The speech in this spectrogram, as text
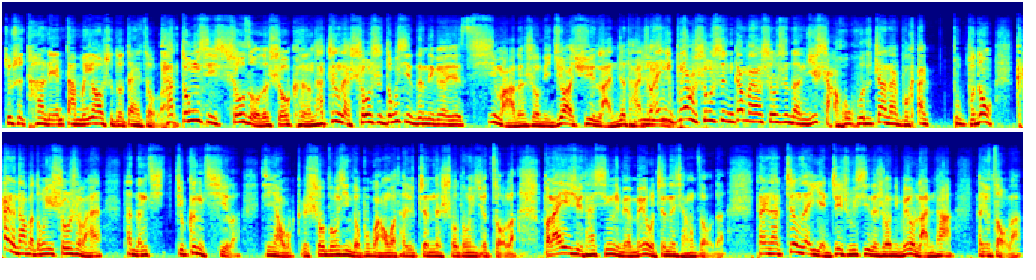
就是他连大门钥匙都带走了。他东西收走的时候，可能他正在收拾东西的那个戏码的时候，你就要去拦着他，说：“哎，你不要收拾，你干嘛要收拾呢？你傻乎乎的站那不看不不动，看着他把东西收拾完，他能气就更气了，心想我收东西你都不管我，他就真的收东西就走了。本来也许他心里面没有真的想走的，但是他正在演这出戏的时候，你没有拦他，他就走了。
